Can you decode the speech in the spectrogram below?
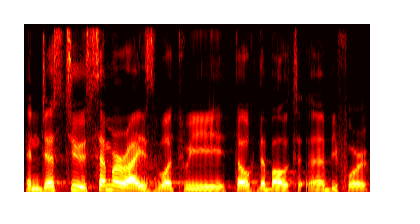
And just to summarize what we talked about uh, before,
